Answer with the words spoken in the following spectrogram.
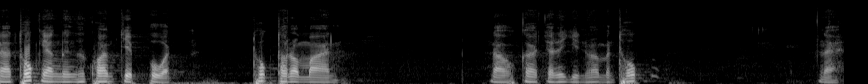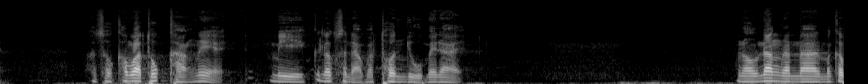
นะทุกอย่างหนึ่งคือความเจ็บปวด ทุกทรมาน เราก็จะได้ยินว่ามันทุกข์นะคำว่าทุกขังเนี่ยมีลักษณะว่าทนอยู่ไม่ได้ เรานั่งนานๆมันก็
